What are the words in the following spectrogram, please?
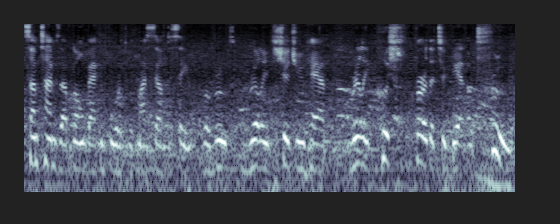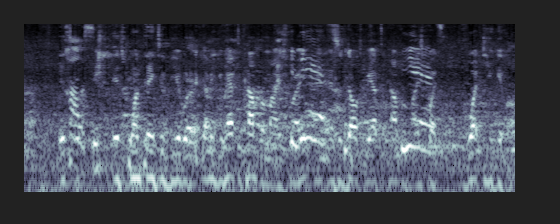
Sometimes I've gone back and forth with myself to say, well, Ruth, really, should you have really pushed further to get a true It's, policy? It's one thing to be able to. I mean, you have to compromise, right? Yes. As adults, we have to compromise. Yes. But what do you give up?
